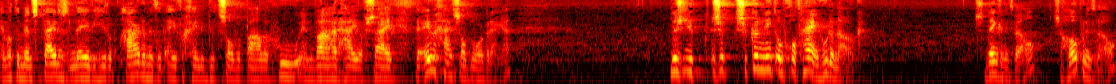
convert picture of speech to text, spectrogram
En wat de mens tijdens het leven hier op aarde met het evangelie doet, zal bepalen hoe en waar hij of zij de eeuwigheid zal doorbrengen. Dus ze, ze kunnen niet om God heen, hoe dan ook. Ze denken het wel, ze hopen het wel.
